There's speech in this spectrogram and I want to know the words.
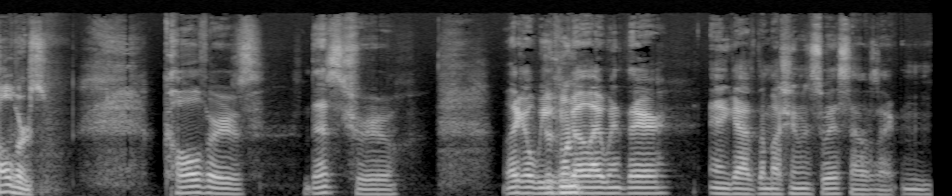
Culver's. Culver's. That's true. Like a week There's one- ago, I went there and got the mushroom and Swiss. I was like, mm.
